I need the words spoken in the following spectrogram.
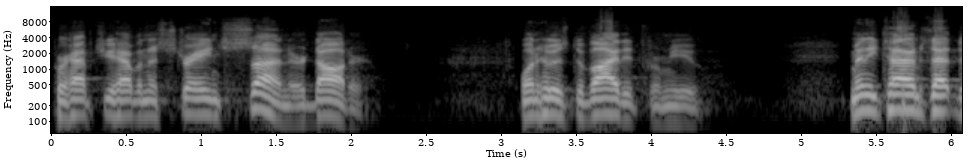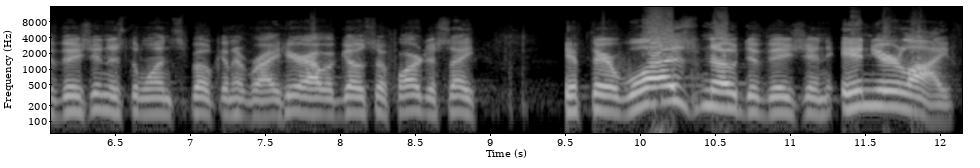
perhaps you have an estranged son or daughter, one who is divided from you. Many times that division is the one spoken of right here. I would go so far to say if there was no division in your life,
